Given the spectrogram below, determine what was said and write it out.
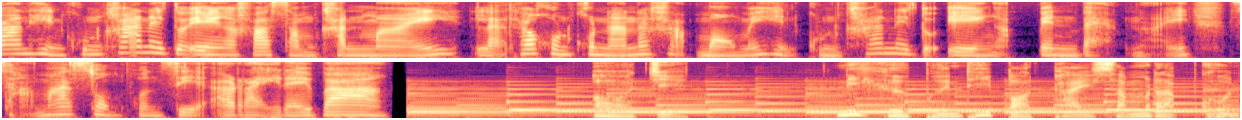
การเห็นคุณค่าในตัวเองอะค่ะสำคัญไหม และถ้าคนคนนั้นนะคะมองไม่เห็นคุณค่าในตัวเองอะเป็นแบบไหน สามารถส่งผลเสียอะไรได้บ้าง ออจิต นี่คือพื้นที่ปลอดภัยสำหรับคุณ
